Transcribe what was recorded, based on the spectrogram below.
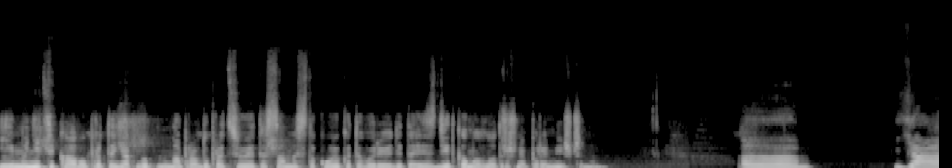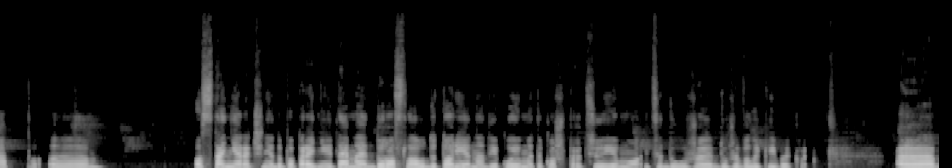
І мені цікаво про те, як ви направду працюєте саме з такою категорією дітей, з дітками внутрішньопереміщеними. Е, я б е, останнє речення до попередньої теми доросла аудиторія, над якою ми також працюємо, і це дуже, дуже великий виклик. Е,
